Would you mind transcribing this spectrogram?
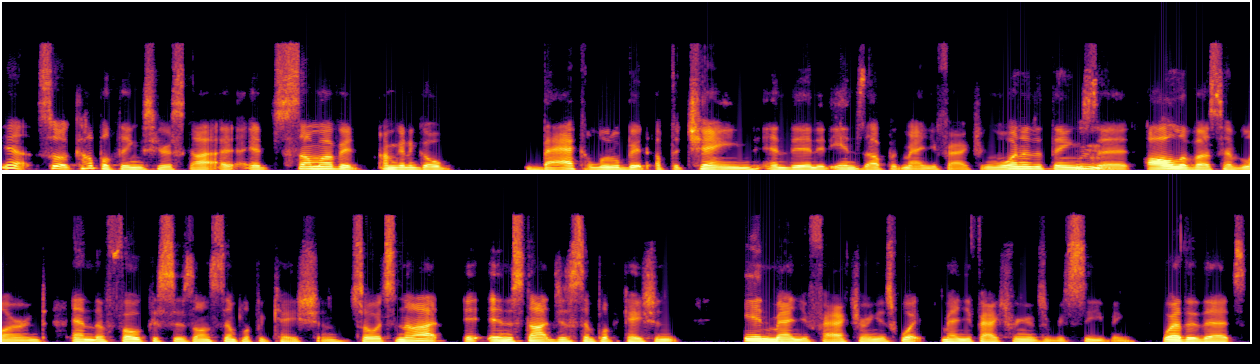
Yeah. So a couple things here, Scott. It's some of it. I'm going to go back a little bit up the chain, and then it ends up with manufacturing. One of the things Hmm. that all of us have learned, and the focus is on simplification. So it's not, and it's not just simplification in manufacturing. It's what manufacturing is receiving, whether that's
